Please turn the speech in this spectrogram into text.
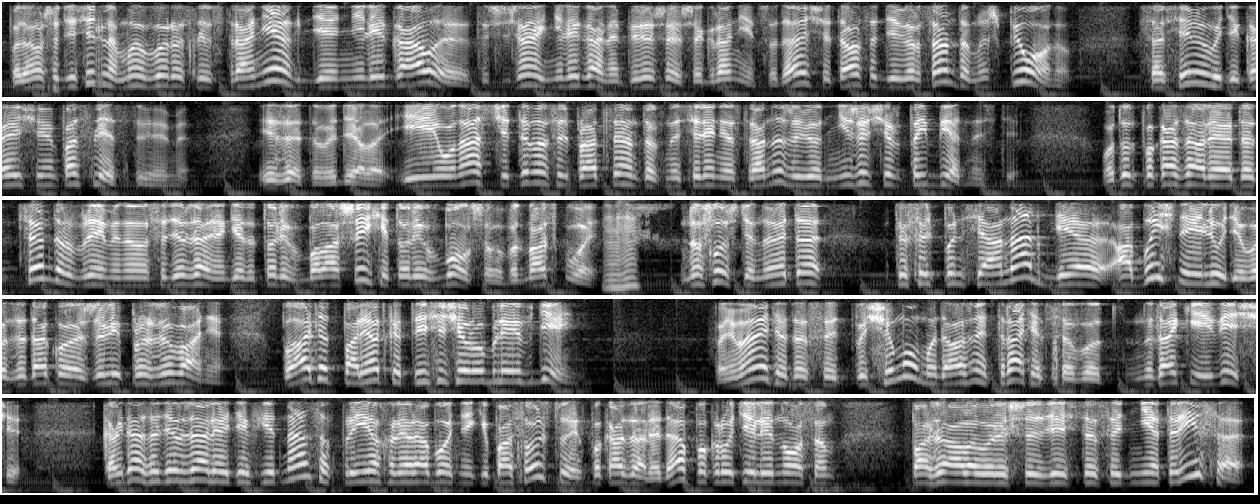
Потому что действительно мы выросли в стране, где нелегалы, то есть человек нелегально перешедший границу, да, считался диверсантом и шпионом со всеми вытекающими последствиями из этого дела. И у нас 14% населения страны живет ниже черты бедности. Вот тут показали этот центр временного содержания где-то то ли в Балашихе, то ли в Болшево под Москвой. Угу. Ну, слушайте, ну это так сказать, пансионат, где обычные люди вот за такое жили проживание платят порядка тысячи рублей в день. Понимаете, так сказать, почему мы должны тратиться вот на такие вещи? Когда задержали этих вьетнамцев, приехали работники посольства, их показали, да, покрутили носом, пожаловались, что здесь, так сказать, нет риса,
